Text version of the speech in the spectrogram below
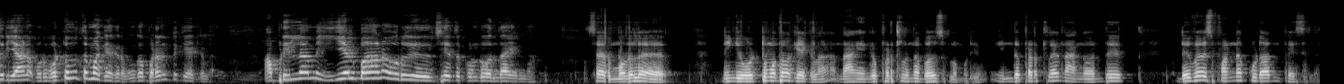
மாதிரியான ஒரு ஒட்டுமொத்தமாக கேட்குறேன் உங்கள் படம்ட்டு கேட்கல அப்படி இல்லாமல் இயல்பான ஒரு விஷயத்தை கொண்டு வந்தா என்ன? சார் முதல்ல நீங்கள் ஒட்டுமொத்தமாக கேட்கலாம் நாங்கள் எங்கள் படத்தில் தான் பதில் சொல்ல முடியும். இந்த படத்தில் நாங்கள் வந்து டிவர்ஸ் பண்ணக்கூடாதுன்னு பேசலை.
